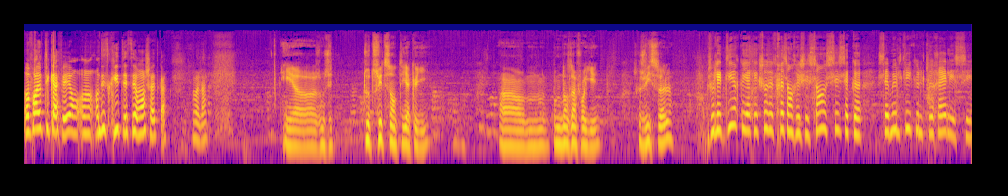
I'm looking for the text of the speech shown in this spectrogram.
On prend le petit café, on, on- on discute et c'est vraiment chouette. Quoi. Voilà. Et euh, je me suis tout de suite senti accueilli euh, comme dans un foyer. Parce que je vis seul. Je voulais dire qu'il y a quelque chose de très enrichissant aussi, c'est que c'est multiculturel ici.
